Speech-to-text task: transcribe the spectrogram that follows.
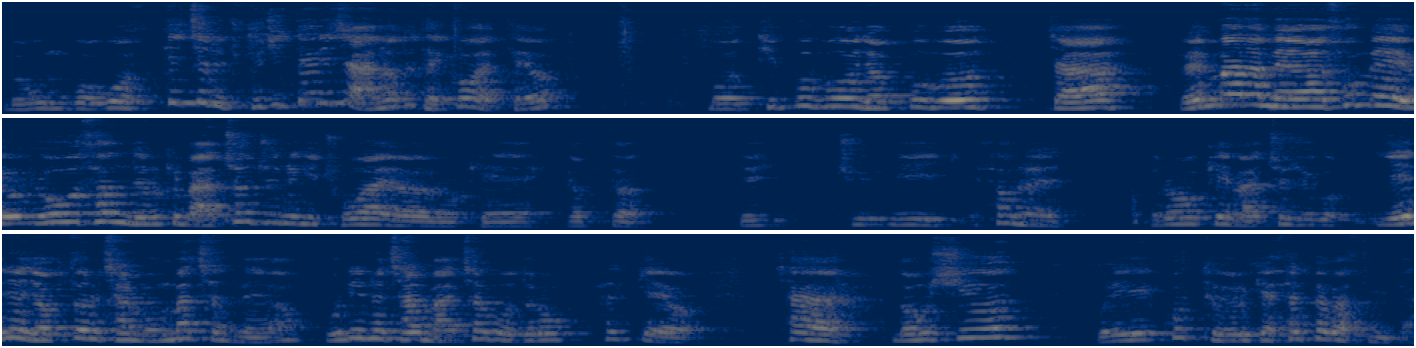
놓은 거고 스티치를 굳이 때리지 않아도 될 것 같아요. 뭐 뒷부분, 옆부분 자 웬만하면 소매 요 선 이렇게 맞춰주는 게 좋아요. 이렇게 옆선 이, 주, 이 선을 이렇게 맞춰주고 얘는 옆선을 잘 못 맞췄네요. 우리는 잘 맞춰보도록 할게요. 자 너무 쉬운 우리 코트 이렇게 살펴봤습니다.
